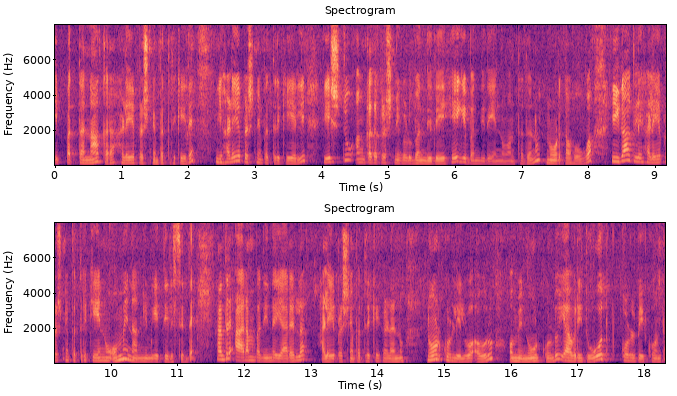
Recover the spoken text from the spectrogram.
ಇಪ್ಪತ್ತ ನಾಲ್ಕರ ಹಳೆಯ ಪ್ರಶ್ನೆ ಪತ್ರಿಕೆ ಇದೆ. ಈ ಹಳೆಯ ಪ್ರಶ್ನೆ ಪತ್ರಿಕೆಯಲ್ಲಿ ಎಷ್ಟು ಅಂಕದ ಪ್ರಶ್ನೆಗಳು ಬಂದಿದೆ, ಹೇಗೆ ಬಂದಿದೆ ಎನ್ನುವಂಥದ್ದನ್ನು ನೋಡ್ತಾ ಹೋಗುವ. ಈಗಾಗಲೇ ಹಳೆಯ ಪ್ರಶ್ನೆ ಪತ್ರಿಕೆಯನ್ನು ಒಮ್ಮೆ ನಾನು ನಿಮಗೆ ತಿಳಿಸಿದ್ದೆ. ಆದರೆ ಆರಂಭದಿಂದ ಯಾರೆಲ್ಲ ಹಳೆಯ ಪ್ರಶ್ನೆ ಪತ್ರಿಕೆಗಳನ್ನು ನೋಡ್ಕೊಳ್ಳಿಲ್ವೋ ಅವರು ಒಮ್ಮೆ ನೋಡಿಕೊಂಡು ಯಾವ ರೀತಿ ಓದ್ಕೊಳ್ಬೇಕು ಅಂತ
